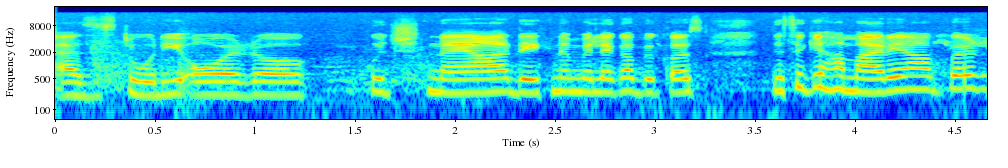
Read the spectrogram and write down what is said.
एज स्टोरी और uh, कुछ नया देखने मिलेगा बिकॉज़ जैसे कि हमारे यहाँ पर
